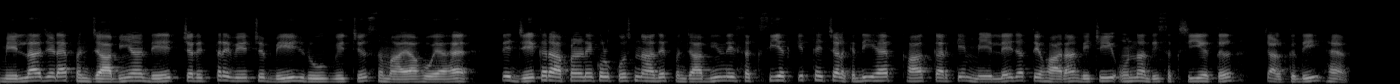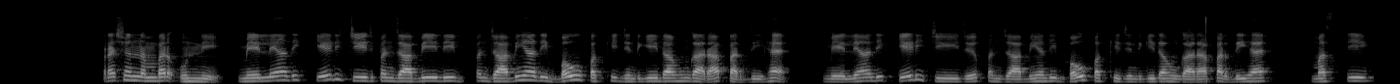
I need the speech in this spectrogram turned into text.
ਮੇਲਾ ਜਿਹੜਾ ਪੰਜਾਬੀਆਂ ਦੇ ਚਰਿੱਤਰ ਵਿੱਚ, ਬੀਜ ਰੂਪ ਵਿੱਚ ਸਮਾਇਆ ਹੋਇਆ ਹੈ। ਤੇ ਜੇਕਰ ਆਪਣੇ ਕੋਲ ਕੁਐਸਚਨ ਆਦੇ ਪੰਜਾਬੀਆਂ ਦੀ ਸ਼ਖਸੀਅਤ ਕਿੱਥੇ ਝਲਕਦੀ ਹੈ? ਖਾਸ ਕਰਕੇ ਮੇਲੇ ਜਾਂ ਤਿਉਹਾਰਾਂ ਵਿੱਚ ਹੀ ਉਹਨਾਂ ਦੀ ਸ਼ਖਸੀਅਤ ਝਲਕਦੀ ਹੈ। ਪ੍ਰਸ਼ਨ ਨੰਬਰ 19 ਮੇਲਿਆਂ ਦੀ ਕਿਹੜੀ ਚੀਜ਼ ਪੰਜਾਬੀ ਦੀ, ਪੰਜਾਬੀਆਂ ਦੀ ਬਹੁਪੱਖੀ ਜ਼ਿੰਦਗੀ ਦਾ ਹੁੰਗਾਰਾ ਭਰਦੀ ਹੈ? ਮੇਲਿਆਂ ਦੀ ਕਿਹੜੀ ਚੀਜ਼ ਪੰਜਾਬੀਆਂ ਦੀ ਬਹੁਪੱਖੀ ਜ਼ਿੰਦਗੀ ਦਾ ਹੁੰਗਾਰਾ ਭਰਦੀ ਹੈ? ਮਸਤੀ,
